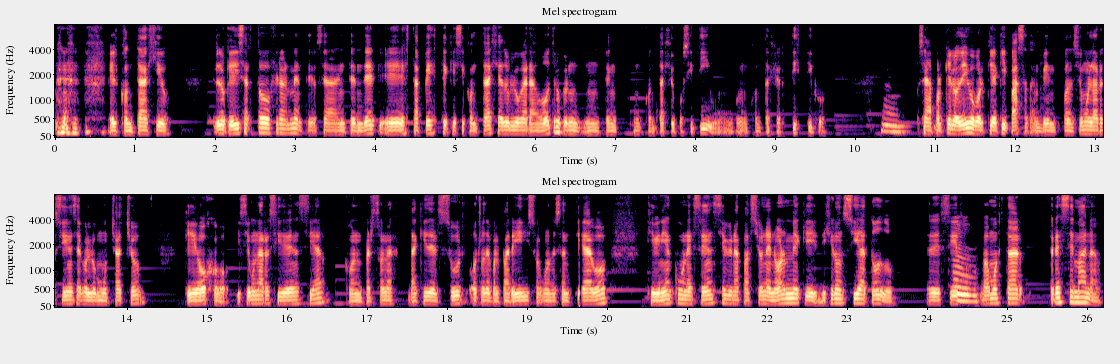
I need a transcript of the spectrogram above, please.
el contagio, lo que dice Arturo finalmente, o sea, entender esta peste que se contagia de un lugar a otro, pero un, un, contagio positivo, un, contagio artístico. Mm. O sea, ¿por qué lo digo? Porque aquí pasa también, cuando hicimos la residencia con los muchachos, que ojo, hicimos una residencia con personas de aquí del sur, otros de Valparaíso, algunos de Santiago, que venían con una esencia y una pasión enorme que dijeron sí a todo. Es decir, mm. vamos a estar tres semanas,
